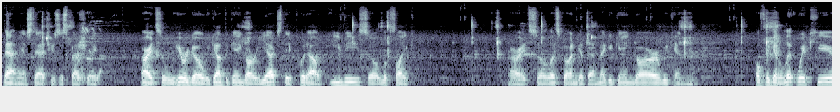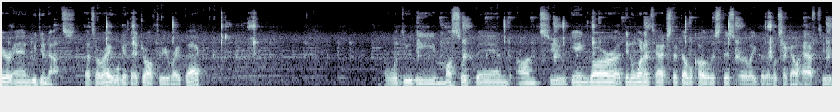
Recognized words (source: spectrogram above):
Batman statues especially. Alright, so here we go. We got the Gengar EX. They put out Eevee, so it looks like Alright, so let's go ahead and get that Mega Gengar. We can hopefully get a Litwick here, and we do not. That's alright, we'll get that draw 3 right back. We'll do the Muscle Band onto Gengar. I didn't want to attach the double colorless this early, but it looks like I'll have to.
